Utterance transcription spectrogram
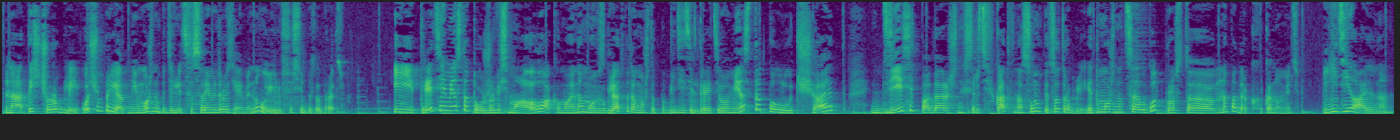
на 1000 рублей. Очень приятно, и можно поделиться со своими друзьями, ну или все себе забрать. И третье место тоже весьма лакомое, на мой взгляд, потому что победитель третьего места получает 10 подарочных сертификатов на сумму 500 рублей. Это можно целый год просто на подарках экономить. Идеально.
